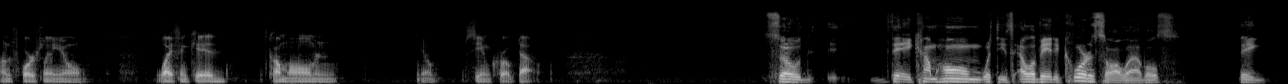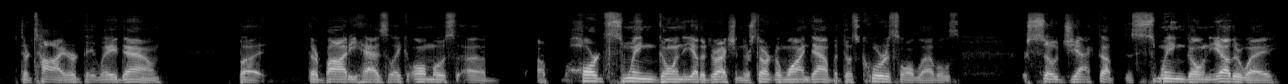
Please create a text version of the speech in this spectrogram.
unfortunately, you know, wife and kid come home and you know see them croaked out. So they come home with these elevated cortisol levels. They they're tired. They lay down, but their body has like almost a a hard swing going the other direction. They're starting to wind down, but those cortisol levels are so jacked up. The swing going the other way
